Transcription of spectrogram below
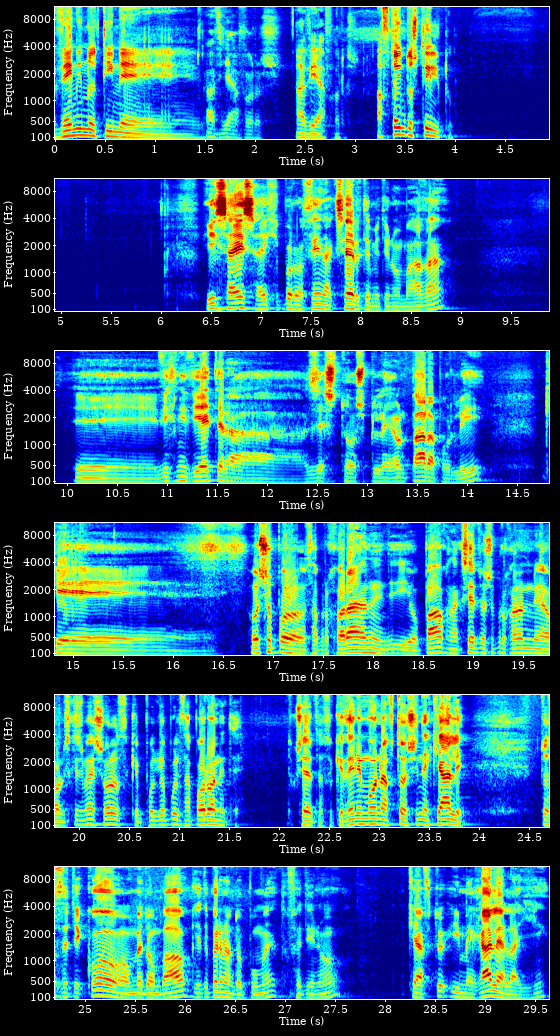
Δεν είναι ότι είναι. Αδιάφορος. Αδιάφορος. Αυτό είναι το στυλ του. σα ίσα έχει προωθεί να ξέρετε με την ομάδα ε, δείχνει ιδιαίτερα ζεστός πλέον, πάρα πολύ και όσο θα προχωράνε οι ΟΠΑΟΚ, να ξέρετε όσο προχωράνε οι αγωνιστικές μέρες όλο και πιο πολύ θα πορώνεται. Το ξέρετε αυτό. Και δεν είναι μόνο αυτός, είναι και άλλοι. Το θετικό με τον ΠΑΟΚ, γιατί πρέπει να το πούμε, το φετινό, και αυτό η μεγάλη αλλαγή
